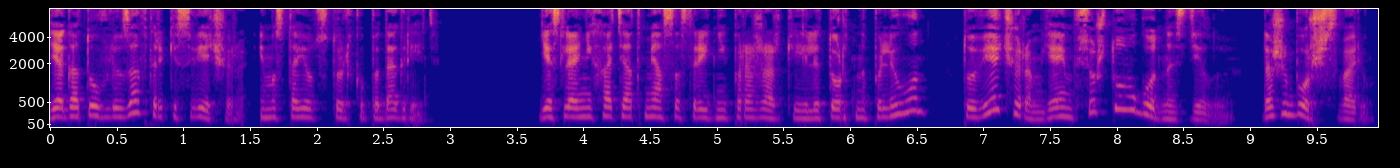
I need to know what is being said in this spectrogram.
Я готовлю завтраки с вечера, им остается только подогреть. Если они хотят мясо средней прожарки или торт Наполеон, то вечером я им все что угодно сделаю, даже борщ сварю.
